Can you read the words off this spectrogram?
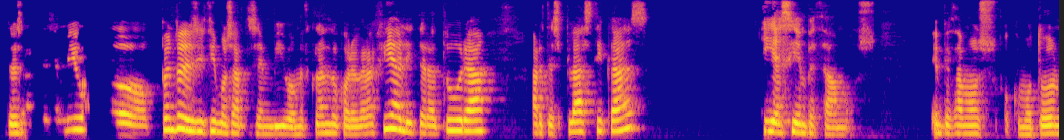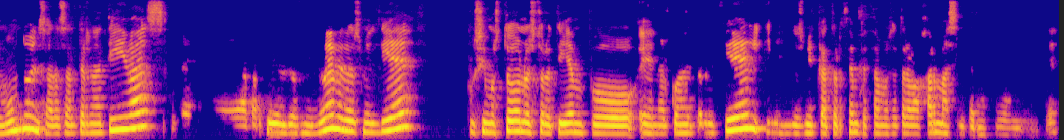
Entonces, artes en vivo, entonces hicimos artes en vivo, mezclando coreografía, literatura, artes plásticas, y así empezamos. Empezamos, como todo el mundo, en salas alternativas. Eh, a partir del 2009-2010 pusimos todo nuestro tiempo en el Conde Torrifiel y en 2014 empezamos a trabajar más internacionalmente.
